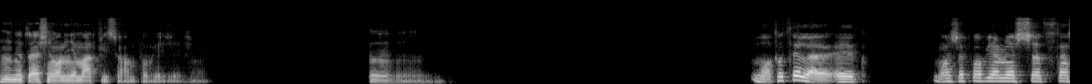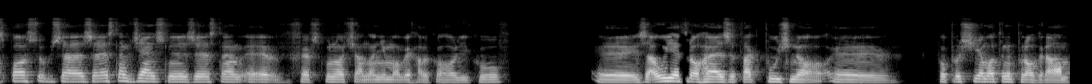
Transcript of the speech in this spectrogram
"no to ja się mam nie martwić, co mam powiedzieć", nie? Mhm. No to tyle. Y może powiem jeszcze w ten sposób, że że jestem wdzięczny, że jestem, y, we wspólnocie anonimowych alkoholików. Y żałuję trochę, że tak późno, poprosiłem o ten program,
